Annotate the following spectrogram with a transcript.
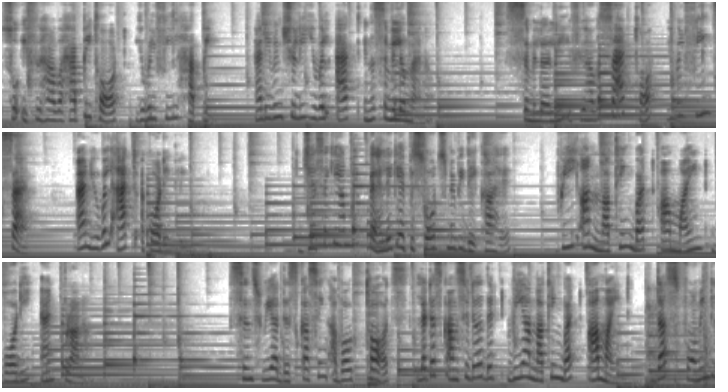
So, if you have a happy thought, you will feel happy, and eventually, you will act in a similar manner. Similarly, if you have a sad thought, you will feel sad and you will act accordingly. जैसे कि हमने पहले के एपिसोड्स में भी देखा है we are nothing but our mind body and prana since we are discussing about thoughts, let us consider that we are nothing but our mind, thus forming the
